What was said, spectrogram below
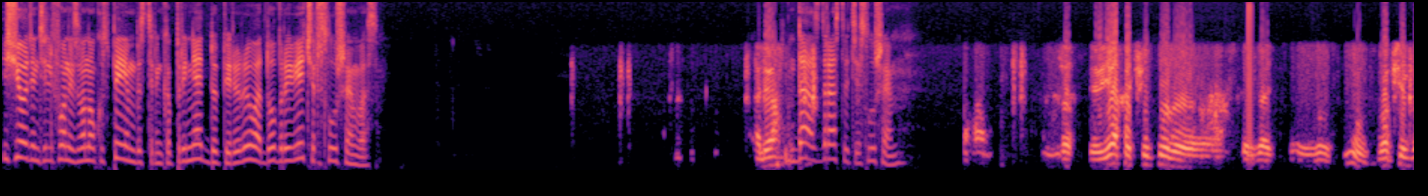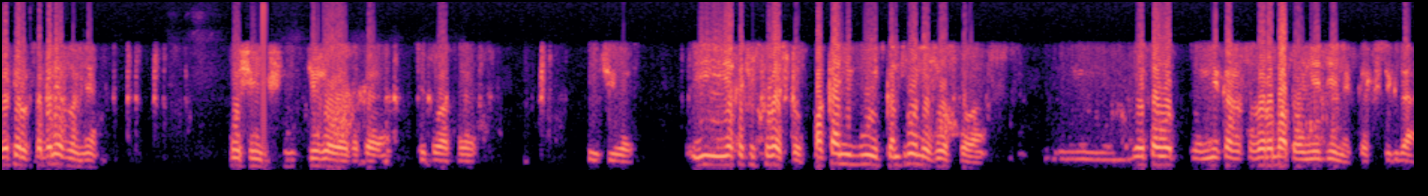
Еще один телефонный звонок успеем быстренько принять до перерыва. Добрый вечер, слушаем вас. Алло. Да, здравствуйте, слушаем. Здравствуйте. Я хочу тоже сказать, э, ну, вообще, во-первых, соболезнования. Очень тяжелая такая ситуация случилась. И я хочу сказать, что пока не будет контроля жесткого, это вот, мне кажется, зарабатывание денег, как всегда.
